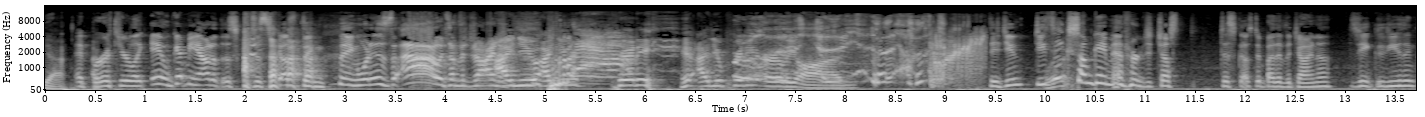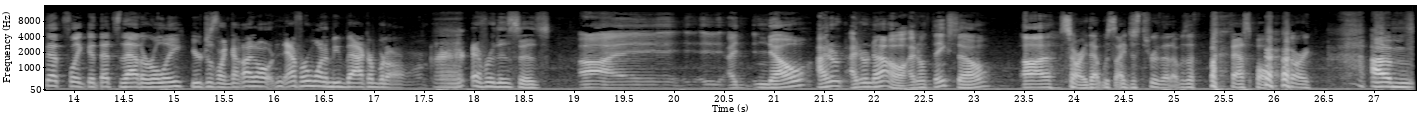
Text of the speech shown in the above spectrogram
Yeah. at birth, you're like, ew, get me out of this disgusting thing. What is? Oh, it's a vagina. I knew. I knew pretty. I knew pretty early on. Did you? Do you think some gay men are just disgusted by the vagina? Zeke, do you think that's like that's that early? You're just like, I don't ever want to be back or whatever this is. Uh, I, no, I don't. I don't know. I don't think so. Uh, Sorry, that was I just threw that. That was a fastball. Sorry. Um.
